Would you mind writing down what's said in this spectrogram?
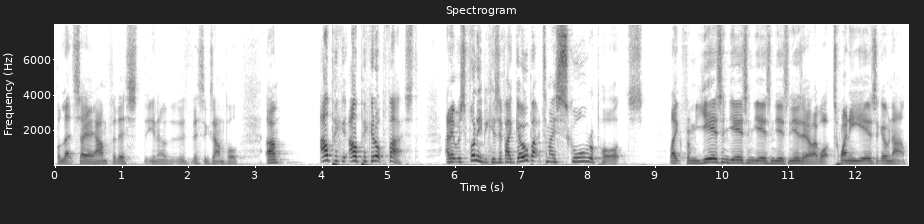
but let's say I am for this, you know, this, this example. Um, I'll pick it. I'll pick it up fast. And it was funny because if I go back to my school reports, like from years and years and years and years and years ago, like what, 20 years ago now,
